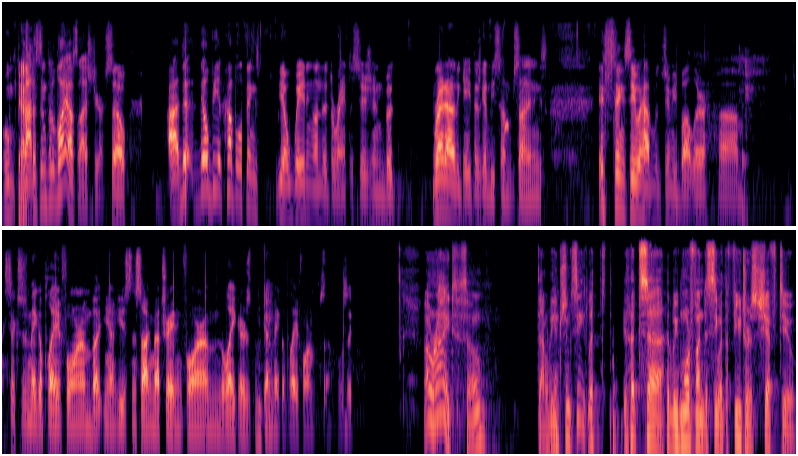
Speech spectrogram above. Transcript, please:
who Yeah. got us into the playoffs last year. So uh, th- there'll be a couple of things, you know, waiting on the Durant decision, but right out of the gate, there's going to be some signings. Interesting to see what happened with Jimmy Butler. Um, Sixers make a play for him, but you know Houston's talking about trading for him. The Lakers going to make a play for him, so we'll see. All right. So that'll be interesting to see. Let let's uh it'll be more fun to see what the futures shift to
